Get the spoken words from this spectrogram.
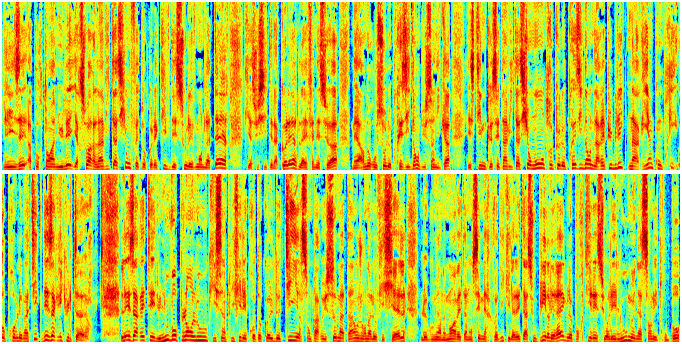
L'Élysée a pourtant annulé hier soir l'invitation faite au collectif des soulèvements de la terre qui a suscité la colère de la FNSEA. Mais Arnaud Rousseau, le président du syndicat, estime que cette invitation montre que le président de la République n'a rien compris aux problématiques des agriculteurs. Les arrêtés du nouveau plan loup qui simplifie les protocoles de tir sont parus ce matin au journal officiel. Le gouvernement avait annoncé mercredi qu'il allait assouplir les règles pour tirer sur les loups menaçant les troupeaux,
